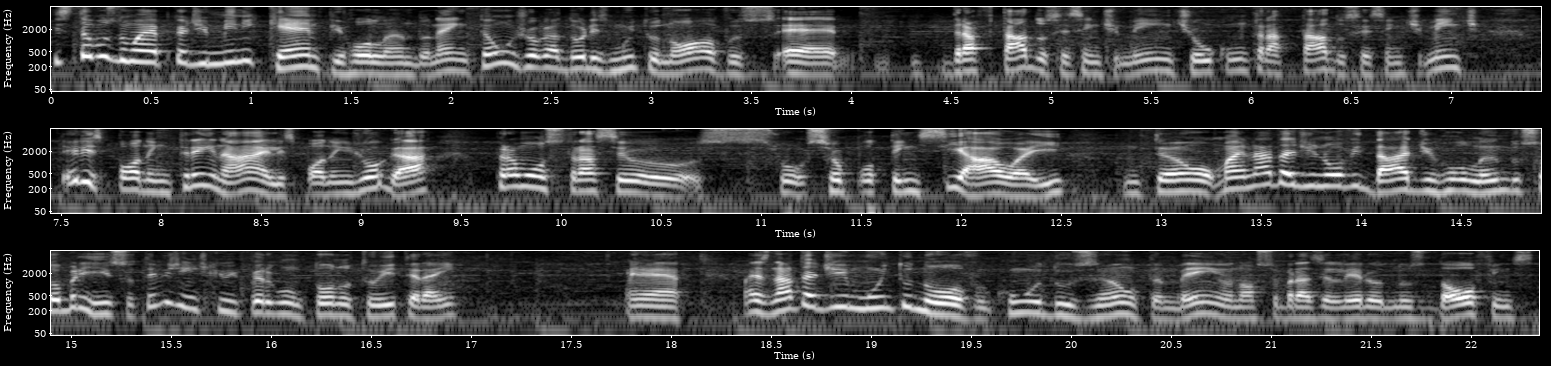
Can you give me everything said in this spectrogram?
Estamos numa época de minicamp rolando, né? Então jogadores muito novos, é, draftados recentemente ou contratados recentemente, eles podem treinar, eles podem jogar para mostrar seu, seu, seu potencial aí. Então, mas nada de novidade rolando sobre isso. Teve gente que me perguntou no Twitter aí é, mas nada de muito novo, com o Duzão também, o nosso brasileiro nos Dolphins,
